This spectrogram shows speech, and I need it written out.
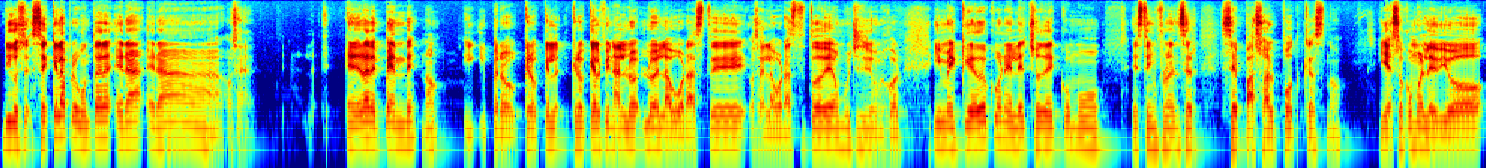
digo, sé, que la pregunta era, era, o sea, era depende, ¿no? Y, pero creo que, creo que al final lo, elaboraste, o sea, elaboraste todavía muchísimo mejor. Y me quedo con el hecho de cómo este influencer se pasó al podcast, ¿no? Y eso como le dio,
